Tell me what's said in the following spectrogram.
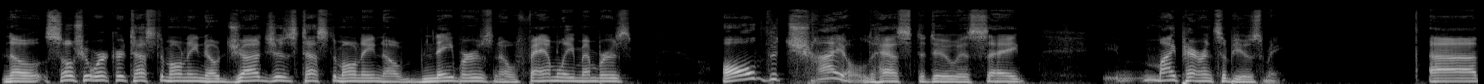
No social worker testimony, no judge's testimony, no neighbors, no family members. All the child has to do is say, My parents abused me. Uh,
